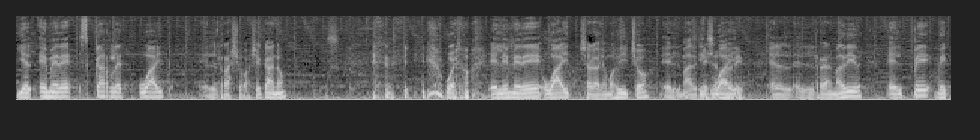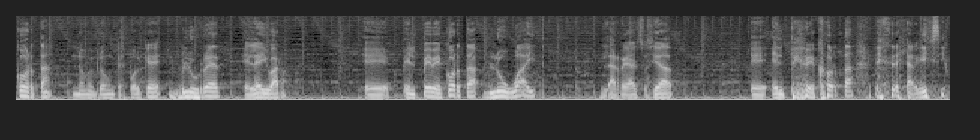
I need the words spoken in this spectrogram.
Y el MD Scarlet White, el Rayo Vallecano. bueno, el MD White, ya lo habíamos dicho. El Madrid Es el White, Madrid. El, el Real Madrid. El PB corta, no me preguntes por qué. Blue Red, el Eibar. Eh, el PB corta, Blue White, la Real Sociedad. Eh, el PB corta es larguísimo.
